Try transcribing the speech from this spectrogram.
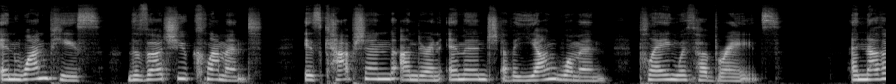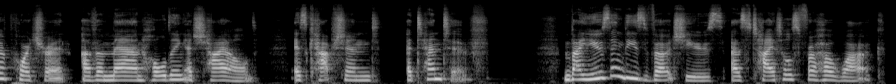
In one piece, the virtue Clement is captioned under an image of a young woman playing with her braids. Another portrait of a man holding a child is captioned attentive. By using these virtues as titles for her work,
